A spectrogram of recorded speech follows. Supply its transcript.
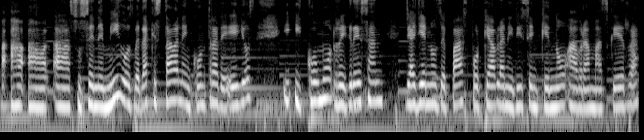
a, sus enemigos, ¿verdad? Que estaban en contra de ellos y, y cómo regresan ya llenos de paz porque hablan y dicen que no habrá más guerra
